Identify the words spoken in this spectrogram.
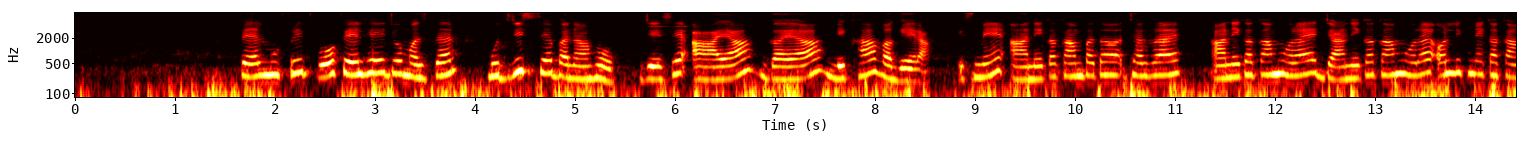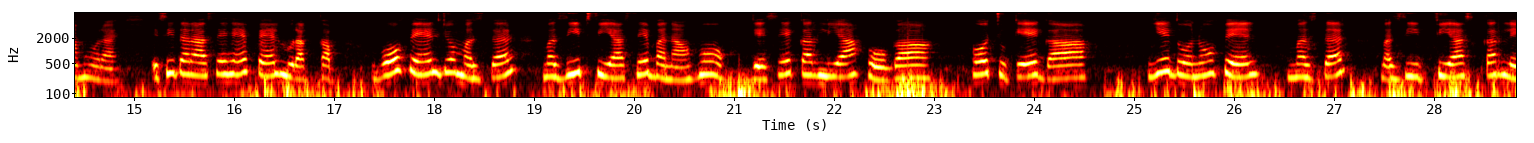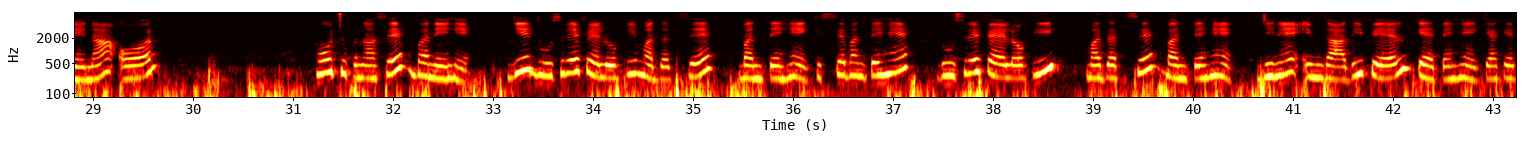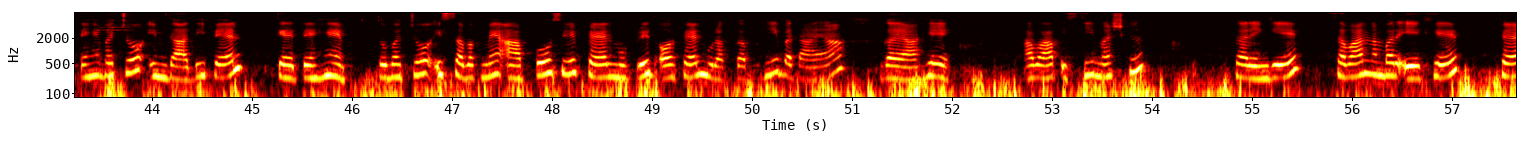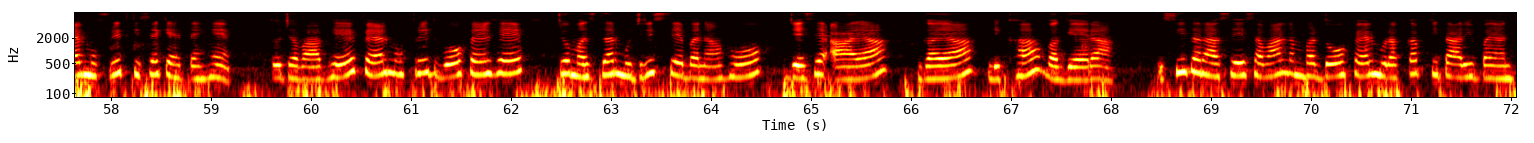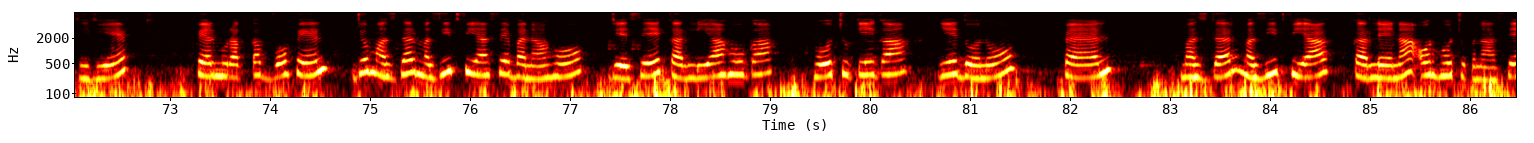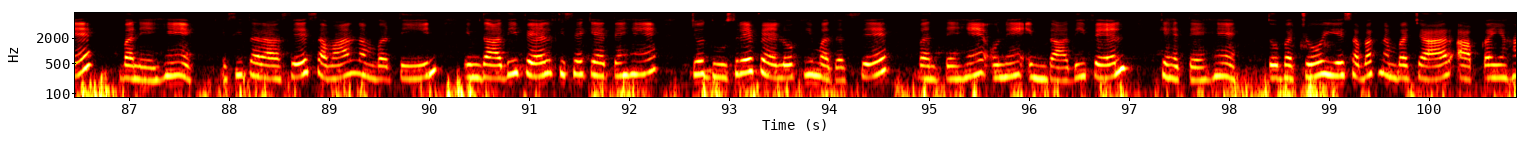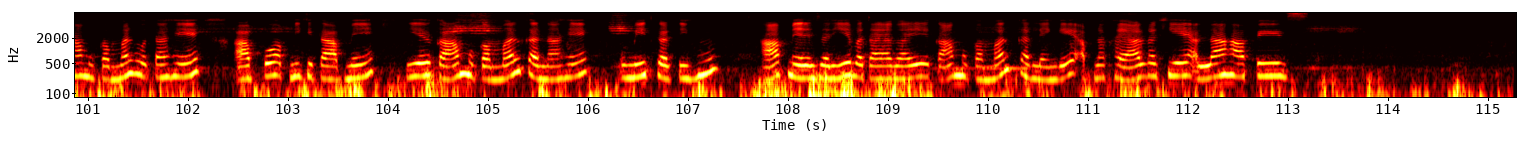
फ़ेल मुफरद, वो फ़ेल है जो मजदर मुदरिस से बना हो, जैसे आया, गया, लिखा वगैरह। इसमें आने का काम पता चल रहा है, आने का काम हो रहा है, जाने का काम हो रहा है और लिखने का काम हो रहा है। इसी तरह से है फ़ेल मुरक्कब, वो फ़ेल जो मजदर मज़ीद फ़िया से बना हो, जैसे कर लिया होगा, हो चुकेगा। ये दोनों फ़ेल मजदर मज़ीद फ़िया कर लेना और हो चुकना से बने हैं। ये दूसरे फ़ैलों की मदद से बनते हैं। किससे बनते हैं? दूसरे फ़ैलों की मदद से बनते हैं, जिन्हें इमदादी फ़ैल कहते हैं। क्या कहते हैं बच्चों? इमदादी फ़ैल कहते हैं। तो बच्चों, इस सबक में आपको सिर्फ़ फ़ैल मुफरद और फ़ैल मुरक्कब ही बताया गया है। अब आप इसकी मश्क करेंगे। सवाल नंबर एक है, फ़ैल मुफरद किसे कहते हैं? तो जवाब है, फ़ैल मुफरद वो फ़ैल है जो मजदर मुजरिस से बना हो, जैसे आया, गया, लिखा वगैरह। इसी तरह से सवाल नंबर दो, फ़ैल मुरक्कब की तारीफ़ बयान कीजिए। फ़ैल मुरक्कब वो फ़ैल जो मजदर मज़ीद फ़िया से बना हो, जैसे कर लिया होगा, हो चुकेगा। ये दोनों फ़ैल मजदर मज़ीद फ़िया कर लेना और हो चुकना से बने हैं। इसी तरह से सवाल नंबर तीन, इमदादी फ़ैल किसे कहते हैं? जो दूसरे फ़ैलों की मदद से बनते हैं, उन्हें इमदादी फ़ैल कहते हैं। तो बच्चों, ये सबक नंबर चार आपका यहाँ मुकम्मल होता है। आपको अपनी किताब में ये काम मुकम्मल करना है। उम्मीद करती हूँ आप मेरे ज़रिए बताया गया ये काम मुकम्मल कर लेंगे। अपना ख्याल रखिए। अल्लाह हाफिज़।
